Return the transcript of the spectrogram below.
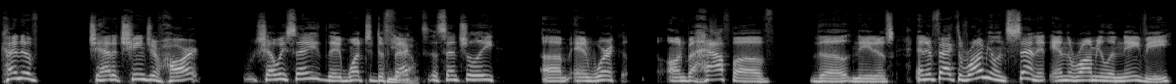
kind of had a change of heart, shall we say? They want to defect essentially um, and work on behalf of the natives. And in fact, the Romulan Senate and the Romulan Navy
